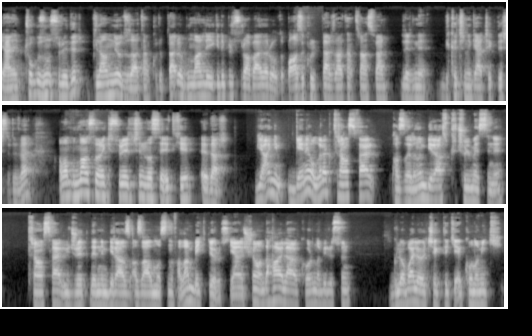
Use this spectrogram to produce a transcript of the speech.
yani çok uzun süredir planlıyordu zaten kulüpler ve bunlarla ilgili bir sürü haberler oldu. Bazı kulüpler zaten transferlerini birkaçını gerçekleştirdiler. Ama bundan sonraki süreç için nasıl etki eder? Yani genel olarak transfer pazarının biraz küçülmesini, transfer ücretlerinin biraz azalmasını falan bekliyoruz. Yani şu anda hala koronavirüsün global ölçekteki ekonomik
